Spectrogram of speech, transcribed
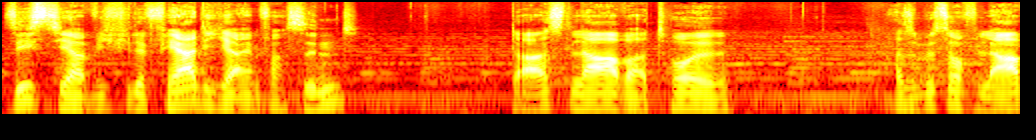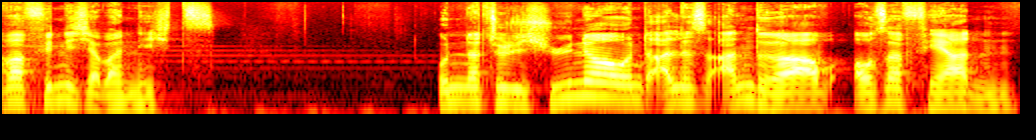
Siehst du ja, wie viele Pferde hier einfach sind. Da ist Lava, toll. Also bis auf Lava finde ich aber nichts. Und natürlich Hühner und alles andere, außer Pferden.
